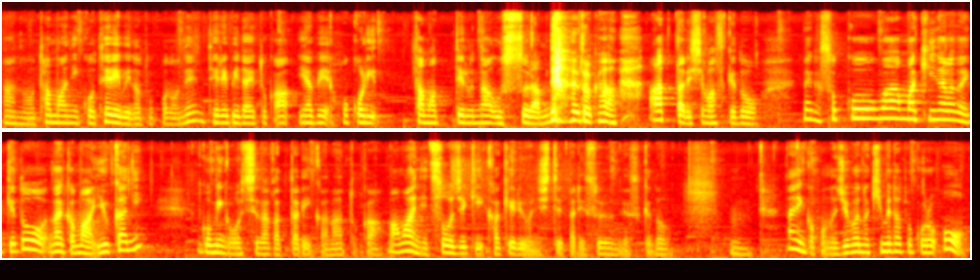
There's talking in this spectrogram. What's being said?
あのたまにこうテレビのとこのねテレビ台とかやべえほこり溜まってるなうっすらみたいなとか あったりしますけどなんかそこはま気にならないけどなんかまあ床にゴミが落ちてなかったらいいかなとか、まあ、毎日掃除機かけるようにしてたりするんですけど、うん、何かこの自分の決めたところを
